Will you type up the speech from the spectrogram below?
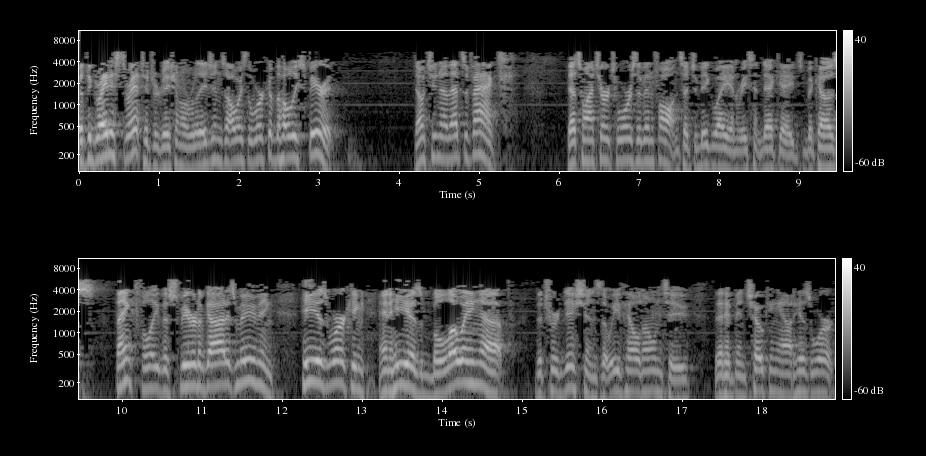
But the greatest threat to traditional religion is always the work of the Holy Spirit. Don't you know that's a fact? That's why church wars have been fought in such a big way in recent decades, because thankfully the Spirit of God is moving. He is working, and He is blowing up the traditions that we've held on to that have been choking out His work.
